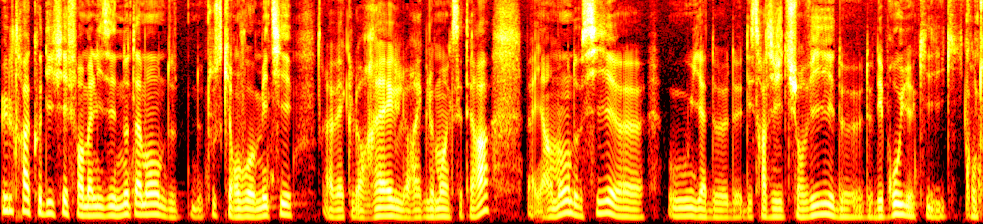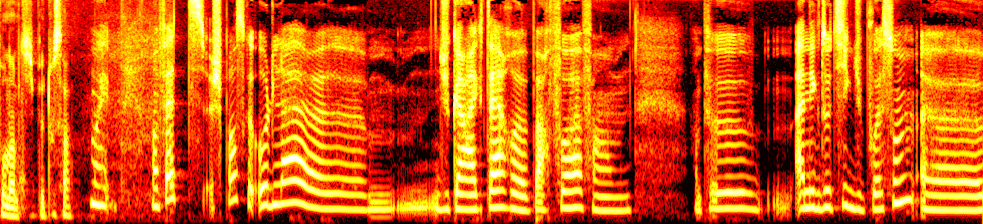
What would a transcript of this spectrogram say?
ultra codifié, formalisé, notamment de, tout ce qui renvoie au métier, avec leurs règles, leurs règlements, etc., bah, il y a un monde aussi euh, où il y a des stratégies de survie et de, débrouille qui, contournent un petit peu tout ça. Oui, en fait, je pense qu'au-delà euh, du caractère euh, parfois, enfin un peu anecdotique du poisson. Euh,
